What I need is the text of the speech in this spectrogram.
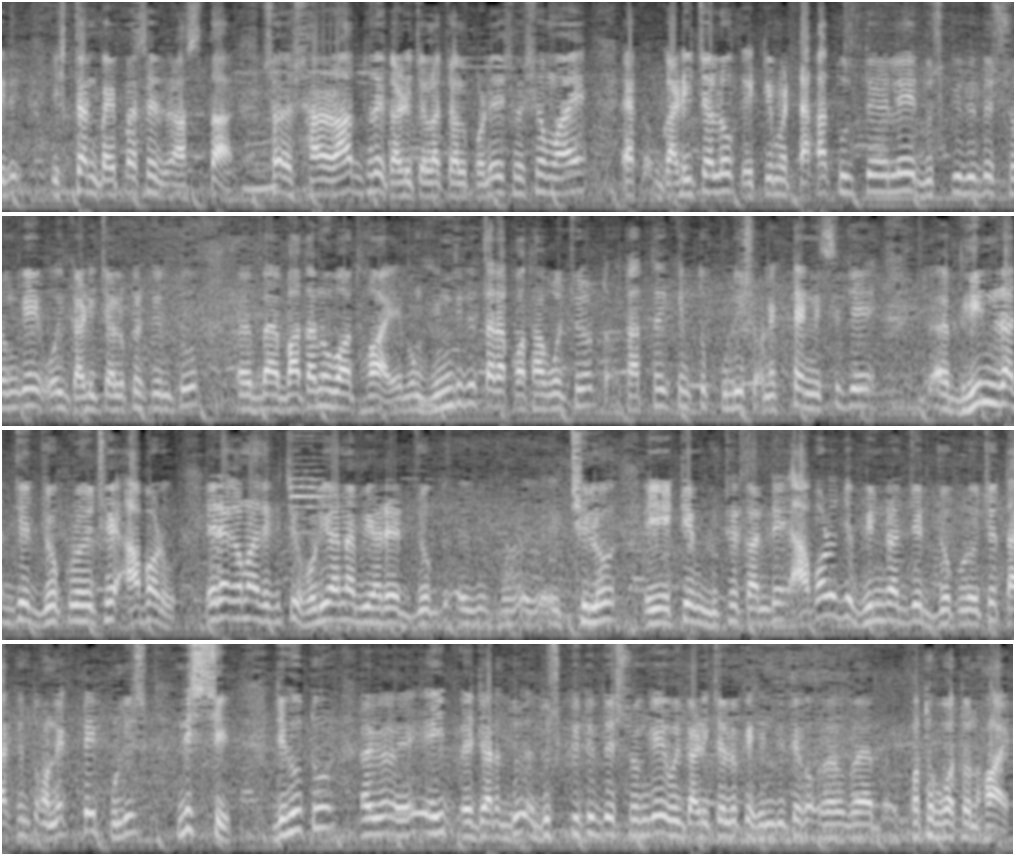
এর ইস্টার্ন বাইপাসের রাস্তা সারা রাত ধরে গাড়ি চলাচল করে সেই সময় এক গাড়ি চালক এটিএম এর টাকা তুলতে এলে দুষ্কৃতীদের সঙ্গে ওই গাড়ি চালকের কিন্তু বাদানুবাদ হয় এবং হিন্দিতে তারা কথা বলছিল তাতে কিন্তু পুলিশ অনেকটা নিশ্চিত যে ভিন রাজ্যের যোগ রয়েছে আবারও। এর আগে আমরা দেখেছি হরিয়ানা বিহারের যোগ ছিল এই এটিএম লুটের কাণ্ডে। আবারও যে ভিন রাজ্যের যোগ রয়েছে, তা কিন্তু অনেকটাই পুলিশ নিশ্চিত। যেহেতু এই, যারা দু- দুষ্কৃতীদের সঙ্গে ওই গাড়ি চালকের হিন্দিতে কথোপকথন হয়।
